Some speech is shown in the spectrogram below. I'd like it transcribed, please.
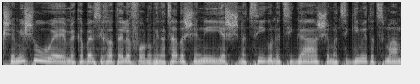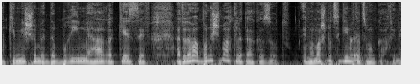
כשמישהו uh, מקבל שיחת טלפון, ומן הצד השני יש נציג או נציגה שמציגים את עצמם כמי שמדברים מהר הכסף, אתה יודע מה? בוא נשמע הקלטה כזאת. הם ממש מציגים את עצמם כך, הנה.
